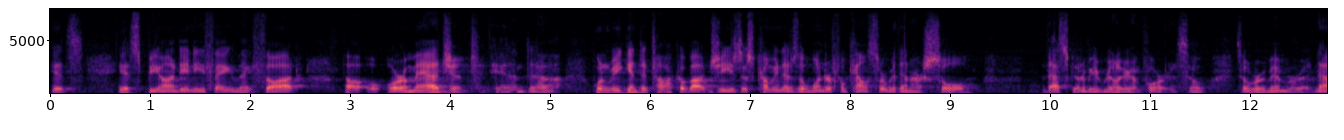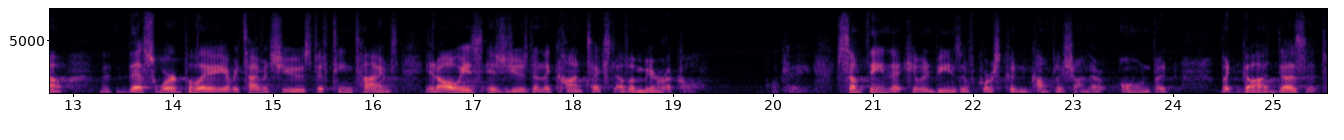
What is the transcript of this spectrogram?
It's, it's beyond anything they thought uh, or imagined. And uh, when we begin to talk about Jesus coming as a wonderful counselor within our soul, that's going to be really important. So, so remember it. Now, this word pele, every time it's used, 15 times, it always is used in the context of a miracle. Okay? Something that human beings, of course, couldn't accomplish on their own, but, but God does it.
